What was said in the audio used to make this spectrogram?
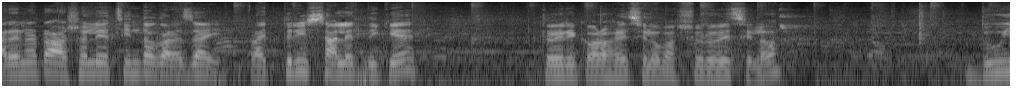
আরেনাটা আসলে চিন্তা করা যায়, প্রায় তিরিশ সালের দিকে তৈরি করা হয়েছিল বা শুরু হয়েছিল। দুই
